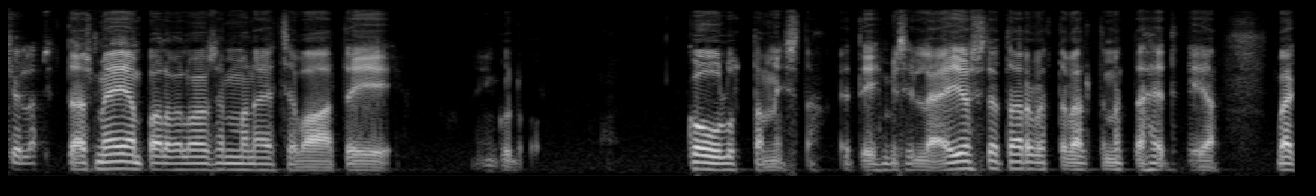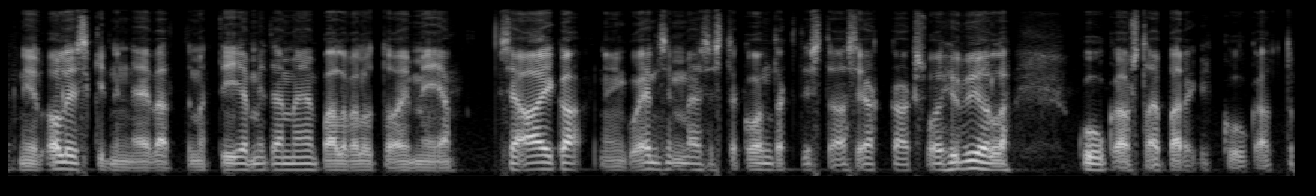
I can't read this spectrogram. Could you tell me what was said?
Kyllä. Sitten taas meidän palvelu on semmoinen, että se vaatii niin kuin kouluttamista, että ihmisillä ei ole sitä tarvetta välttämättä heti, ja vaikka niillä olisikin, niin ne ei välttämättä tiedä, miten meidän palvelu toimii, ja se aika niin kuin ensimmäisestä kontaktista asiakkaaksi voi hyvin olla kuukausi tai parikin kuukautta.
